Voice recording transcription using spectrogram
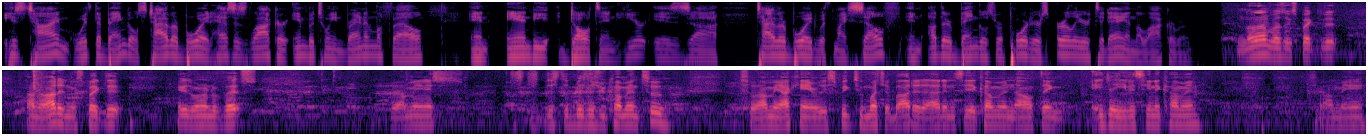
his time with the Bengals, Tyler Boyd has his locker in between Brandon LaFell and Andy Dalton. Here is uh, Tyler Boyd with myself and other Bengals reporters earlier today in the locker room. None of us expected it. I know I didn't expect it. He was one of the vets. But I mean, it's just, just the business you come into. So I mean, I can't really speak too much about it. I didn't see it coming. I don't think AJ even seen it coming. So, I mean,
